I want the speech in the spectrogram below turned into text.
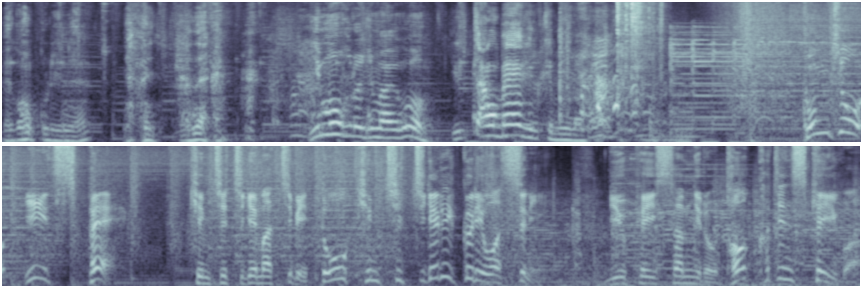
100원 꼴이네. 야, 연애. 이모 그러지 말고 일당백 이렇게 불러. 공조 백. 김치찌개 맛집이 또 김치찌개를 끓여왔으니 뉴페이스 합리로 더 커진 스케일과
